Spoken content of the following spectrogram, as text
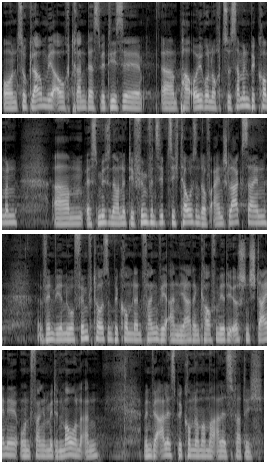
Und so glauben wir auch dran, dass wir diese äh, paar Euro noch zusammenbekommen. Ähm, es müssen auch nicht die 75.000 auf einen Schlag sein. Wenn wir nur 5.000 bekommen, dann fangen wir an, ja, dann kaufen wir die ersten Steine und fangen mit den Mauern an. Wenn wir alles bekommen, dann machen wir alles fertig.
